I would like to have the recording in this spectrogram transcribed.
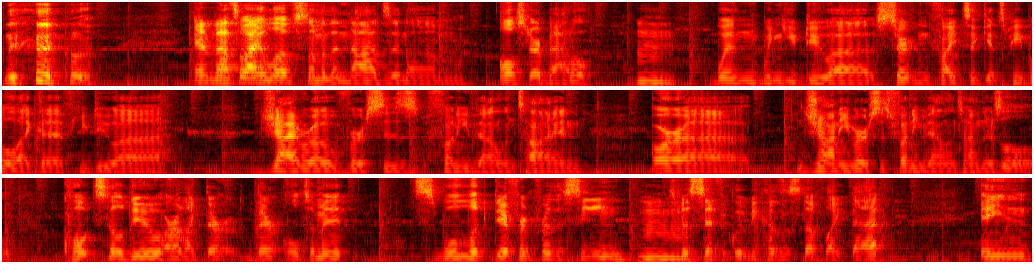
and that's why I love some of the nods in um All Star Battle Mm. when when you do uh certain fights against people like uh, if you do uh Gyro versus Funny Valentine or uh Johnny versus Funny Valentine there's a little quotes they'll do or like their their ultimate will look different for the scene, Mm. specifically because of stuff like that. And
